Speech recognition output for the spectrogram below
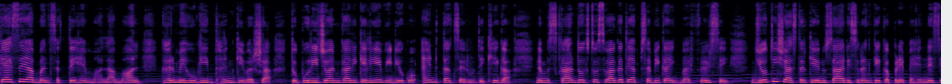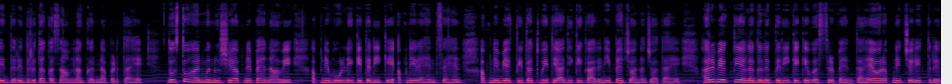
कैसे आप बन सकते हैं माला माल घर में होगी धन की वर्षा। तो पूरी जानकारी के लिए वीडियो को एंड तक ज़रूर देखिएगा। नमस्कार दोस्तों, स्वागत है आप सभी का एक बार फिर से। ज्योतिष शास्त्र के अनुसार इस रंग के कपड़े पहनने से दरिद्रता का सामना करना पड़ता है। दोस्तों, हर मनुष्य अपने पहनावे, अपने बोलने के तरीके, अपने रहन सहन अपने व्यक्तित्व इत्यादि के कारण ही पहचाना जाता है। हर व्यक्ति अलग अलग तरीके के वस्त्र पहनता है और अपने चरित्र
